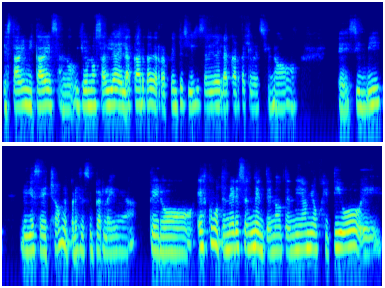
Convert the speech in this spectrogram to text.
estaba en mi cabeza, ¿no? Yo no sabía de la carta, de repente si hubiese sabido de la carta que mencionó eh, Silvi, lo hubiese hecho, me parece súper la idea, pero es como tener eso en mente, ¿no? Tenía mi objetivo, eh,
